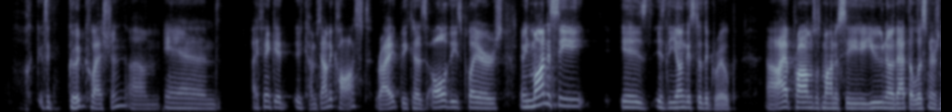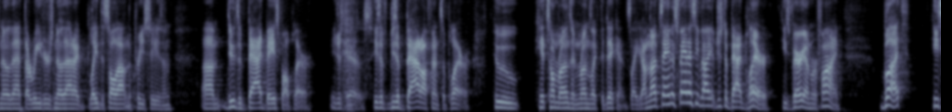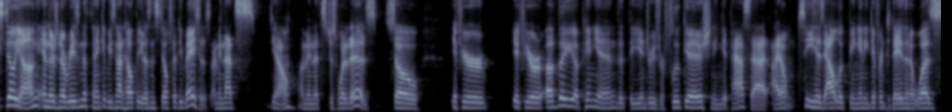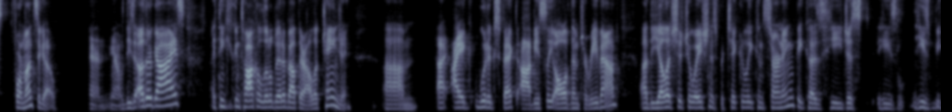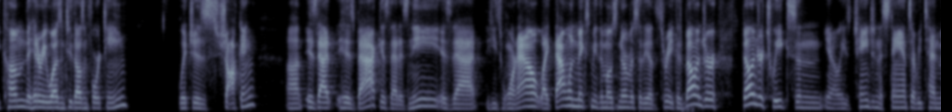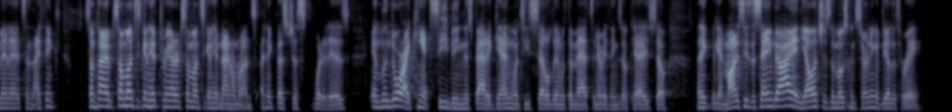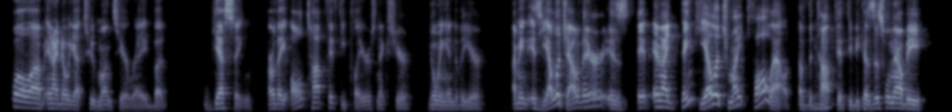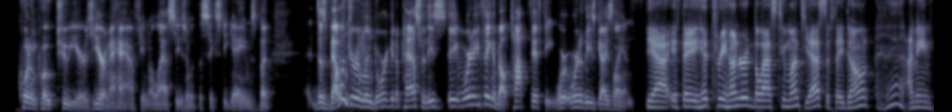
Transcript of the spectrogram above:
It's a good question. Um, and I think it it comes down to cost, right? Because all of these players, I mean, Mondesi is is the youngest of the group. Uh, I have problems with Mondesi. You know that. The listeners know that. The readers know that. I laid this all out in the preseason. Um, dude's a bad baseball player. He just is. He's a he's a bad offensive player who hits home runs and runs like the Dickens. Like I'm not saying his fantasy value, just a bad player. He's very unrefined, but he's still young and there's no reason to think if he's not healthy he doesn't steal 50 bases. I mean that's you know i mean that's just what it is. So if you're if you're of the opinion that the injuries were flukish and he can get past that i don't see his outlook being any different today than it was four months ago. And you know these other guys i think you can talk a little bit about their outlook changing. Um, I, I would expect obviously all of them to rebound uh, the Yelich situation is particularly concerning because he just he's he's become the hitter he was in 2014, which is shocking. Uh, is that his back? Is that his knee? Is that he's worn out? Like that one makes me the most nervous of the other three because Bellinger Bellinger tweaks and you know he's changing his stance every 10 minutes, and I think sometimes some months he's going to hit 300, some months he's going to hit nine home runs. I think that's just what it is. And Lindor, I can't see being this bad again once he's settled in with the Mets and everything's okay. So I think again, Mondesi's the same guy, and Yelich is the most concerning of the other three. Well, um, and I know we got two months here, Ray, but guessing, are they all top 50 players next year going into the year? I mean, is Yelich out of there? Is it? And I think Yelich might fall out of the Mhm. top 50 because this will now be quote unquote two years, year and a half, you know, last season with the 60 games. But does Bellinger and Lindor get a pass? Or these, eh, where do you think about top 50? Where, where do these guys land? Yeah, if they hit 300 the last two months, yes. If they don't, eh, I mean,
